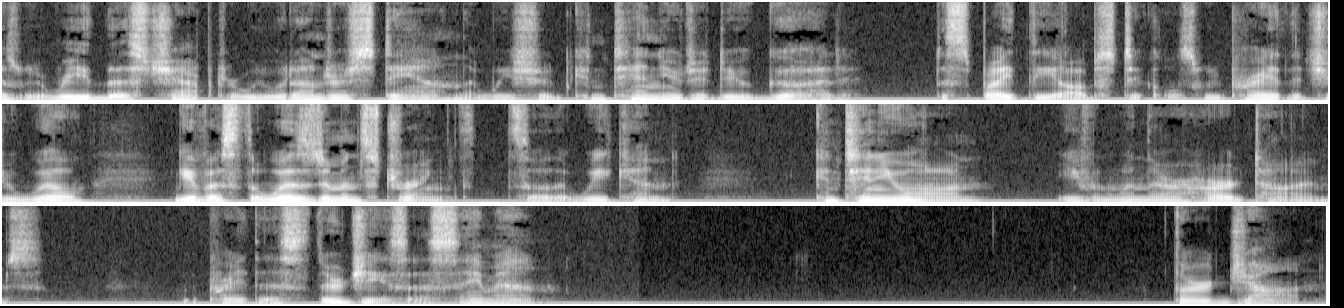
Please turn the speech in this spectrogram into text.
as we read this chapter, we would understand that we should continue to do good. Despite the obstacles, we pray that you will give us the wisdom and strength so that we can continue on even when there are hard times. We pray this through Jesus. Amen. 3 John.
